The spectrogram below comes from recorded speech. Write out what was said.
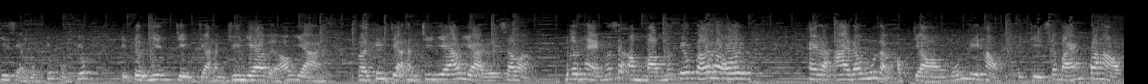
chia sẻ một chút một chút. Thì tự nhiên chị trở thành chuyên gia về áo dài. Và khi trở thành chuyên gia áo dài rồi sao ạ? à? Đơn hàng nó sẽ ầm ầm, nó kéo tới thôi. Hay là ai đó muốn làm học trò, muốn đi học thì chị sẽ bán khóa học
